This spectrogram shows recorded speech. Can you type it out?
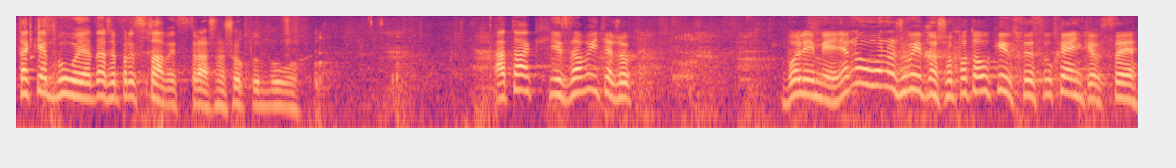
таке було, я навіть представити страшно, що б тут було. А так, із-за витяжок більш-менш. Ну, воно ж видно, що потолки все сухеньке, все.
